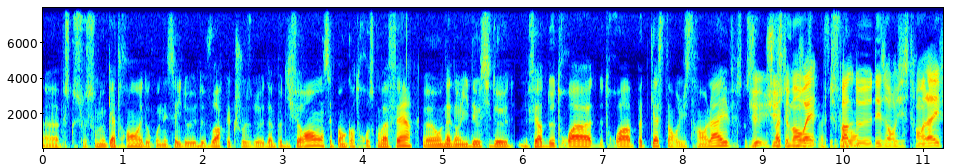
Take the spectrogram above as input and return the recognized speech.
euh, parce que ce sont nos 4 ans et donc on essaye de, de voir quelque chose d'un peu différent. On ne sait pas encore trop ce qu'on va faire. on a dans l'idée aussi de, de faire 2-3 deux, trois, deux, trois podcasts enregistrés en live. Parce que Justement, ouais, tu parles de, des enregistrés en live.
